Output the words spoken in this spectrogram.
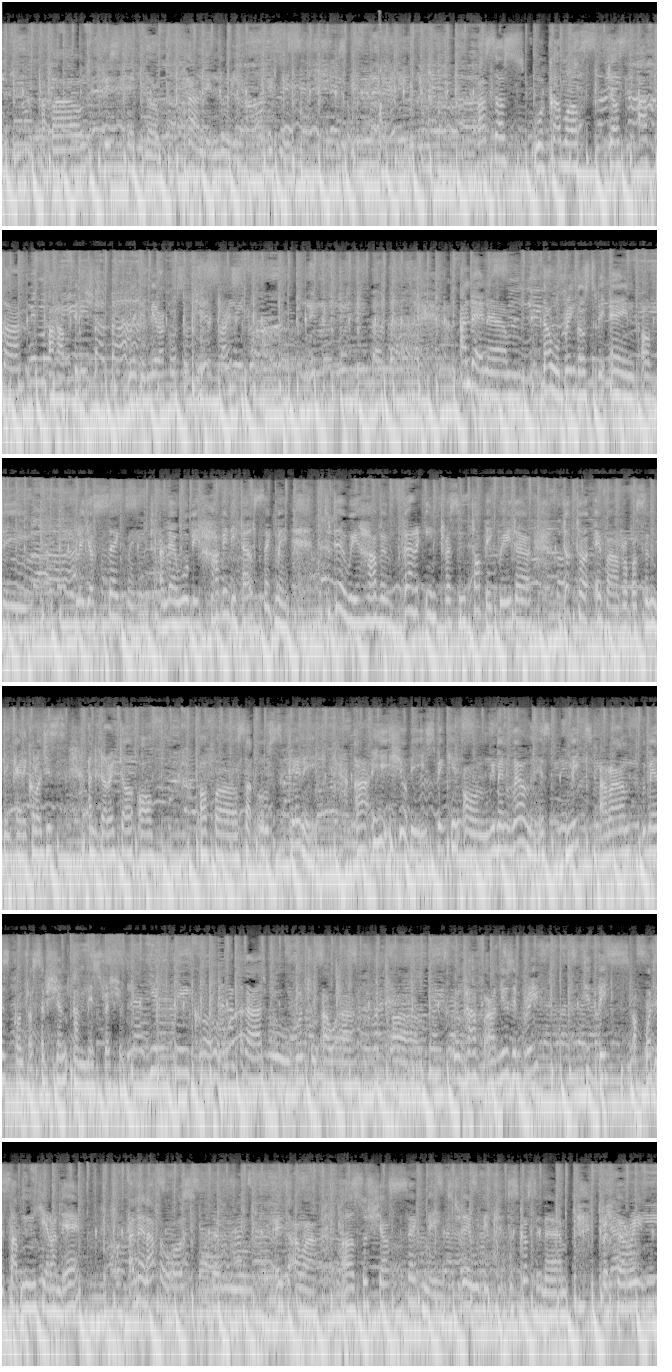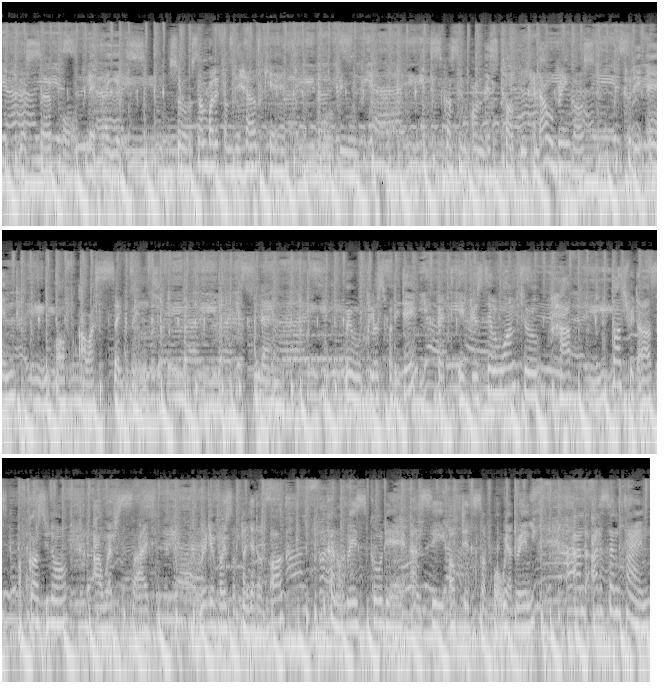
about Christendom. Hallelujah. Pastors will come up just after I have finished with the miracles of Jesus Christ. And then um, that will bring us to the end of the pleasure segment. And then we'll be having the health segment. Today we have a very interesting topic with uh, Dr. Eva Robertson, the gynecologist and the director of of uh, Clinic. Uh, he, he'll be speaking on women wellness, myths around women's contraception and menstruation. And after that, we'll go to our, uh, we'll have our news in brief, tidbits of what is happening here and there. And then afterwards, then we will enter our, our social segment. Today we'll be discussing um, preparing yourself for later years. So somebody from the healthcare will be discussing on this topic, and that will bring us to the end of our segment. And then we will close for the day. But if you still want to have touch with us, of course, you know our website, radiovoiceofniger.org. You can always go there and see updates of what we are doing. And at the same time,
